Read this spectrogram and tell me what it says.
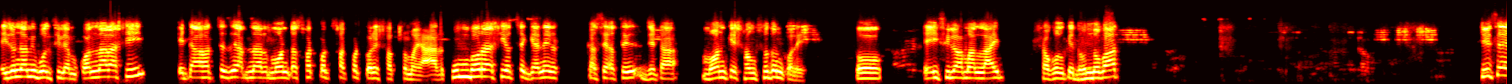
এই জন্য আমি বলছিলাম, কন্যা রাশি, এটা হচ্ছে যে আপনার মনটা ছটপট ছটপট করে সবসময়। আর কুম্ভ রাশি হচ্ছে জ্ঞানের কাছে আছে, যেটা মনকে সংশোধন করে। তো এই ছিল আমার লাইভ সকলকে ধন্যবাদ। কিসে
